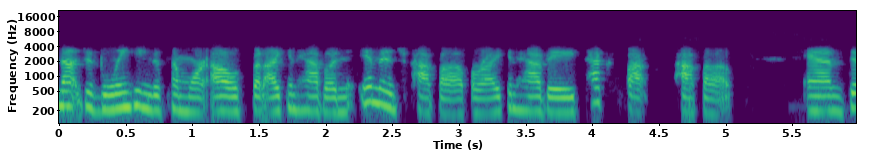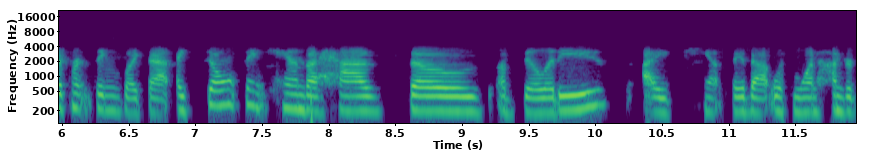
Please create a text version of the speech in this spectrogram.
not just linking to somewhere else, but I can have an image pop up or I can have a text box pop up and different things like that. I don't think Canva has those abilities. I can't say that with 100%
